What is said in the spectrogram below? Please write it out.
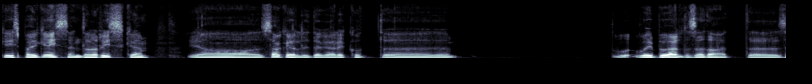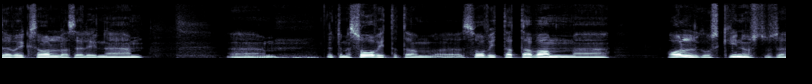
case by case endale riske ja sageli tegelikult äh, võib öelda seda, et äh, see võiks olla selline äh, ütleme, soovitatav, soovitatavam algus kindlustuse,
